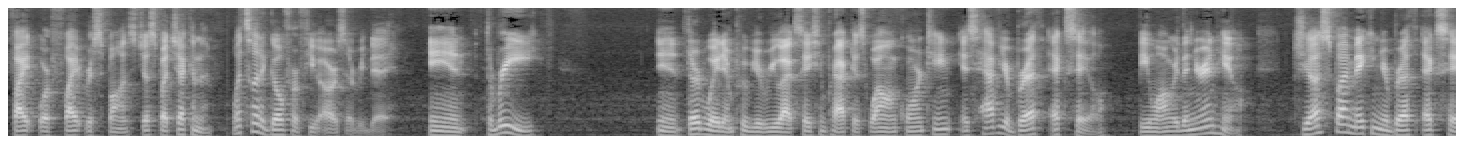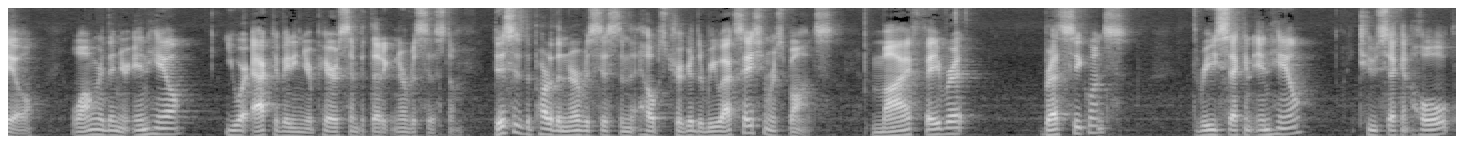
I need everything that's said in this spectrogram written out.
fight or flight response just by checking them. Let's let it go for a few hours every day. And three, and third way to improve your relaxation practice while in quarantine is have your breath exhale be longer than your inhale. Just by making your breath exhale longer than your inhale, you are activating your parasympathetic nervous system. This is the part of the nervous system that helps trigger the relaxation response. My favorite breath sequence three second inhale, two second hold,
